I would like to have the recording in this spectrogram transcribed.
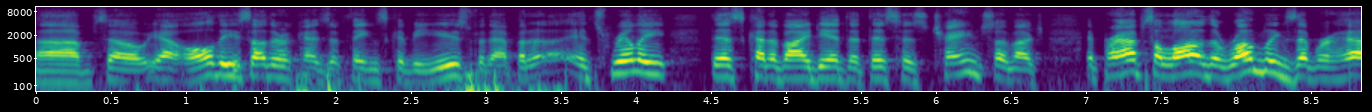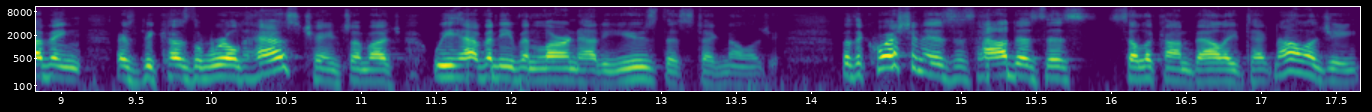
Um, so yeah, all these other kinds of things can be used for that. But uh, it's really this kind of idea that this has changed so much, and perhaps a lot of the rumblings that we're having is because the world has changed so much. We haven't even learned how to use this technology. But the question is, is how does this Silicon Valley technology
